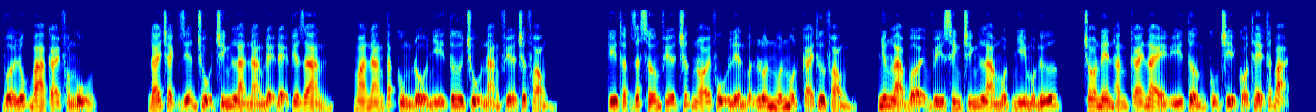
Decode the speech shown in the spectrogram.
vừa lúc ba cái phòng ngủ. Đái trạch diễn trụ chính là nàng đệ đệ kia gian, mà nàng tắc cùng đồ nhĩ tư trụ nàng phía trước phòng. Kỳ thật rất sớm phía trước nói phụ liền vẫn luôn muốn một cái thư phòng, nhưng là bởi vì sinh chính là một nhi một nữ, cho nên hắn cái này ý tưởng cũng chỉ có thể thất bại.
